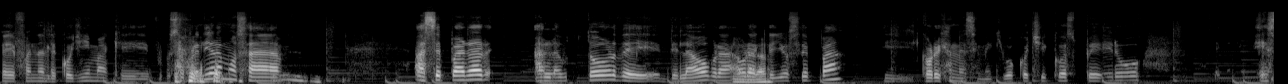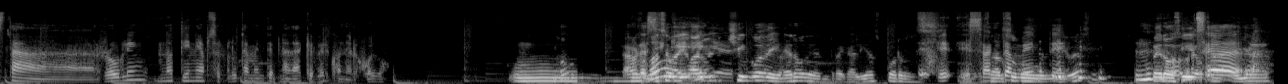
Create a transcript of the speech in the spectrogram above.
Eh, fue en el de Kojima que pues, aprendiéramos a, a separar al autor de, la obra. Ahora que yo sepa, y corríjanme si me equivoco, chicos, pero esta Rowling no tiene absolutamente nada que ver con el juego. ¿No? Ahora sí se va a llevar un chingo de dinero de regalías por e, e, exactamente. Pero sí, o sea,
